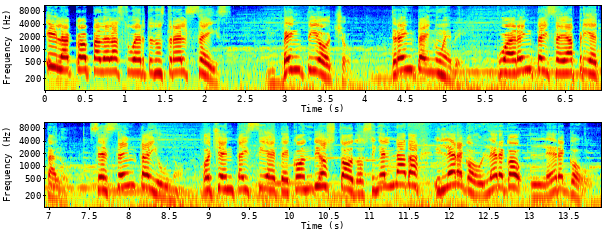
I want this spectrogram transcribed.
Y la copa de la suerte nos trae el 6, 28, 39, 46, apriétalo, 61, 87, con Dios todo, sin el nada y let it go, let it go, let it go.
